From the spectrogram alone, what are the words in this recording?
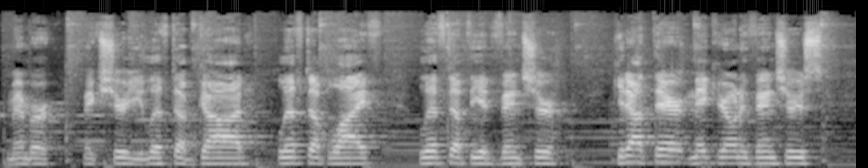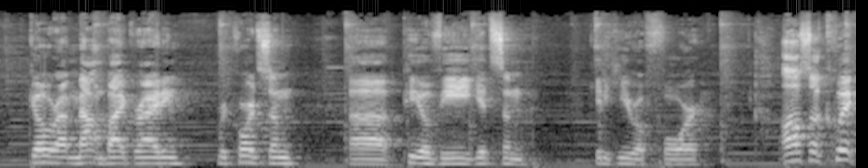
Remember, make sure you lift up God, lift up life, lift up the adventure. Get out there, make your own adventures. Go around mountain bike riding, record some uh, POV, get some, get a Hero 4. Also, quick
